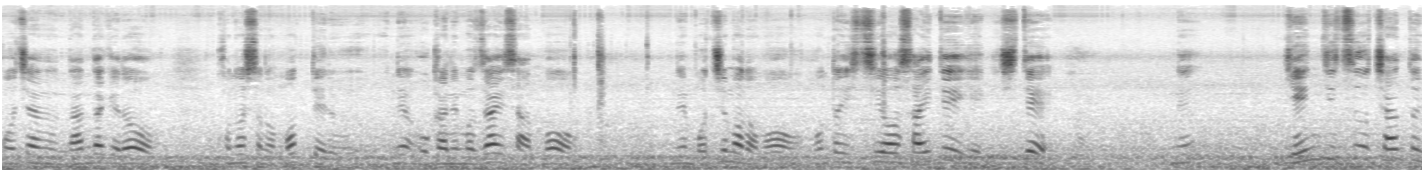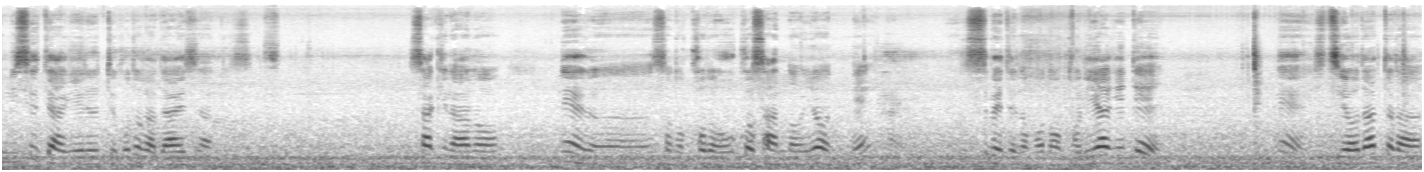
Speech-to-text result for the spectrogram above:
こうちゃんなんだけどこの人の持ってる、ね、お金も財産も、ね、持ち物も本当に必要最低限にして、ね、現実をちゃんと見せてあげるってことが大事なんです。さっきのあのねうんそのこのお子さんのようにねは全てのものを取り上げて、ね、必要だったら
